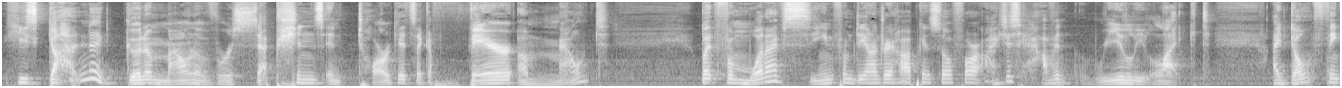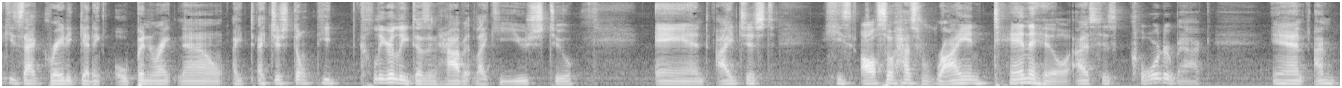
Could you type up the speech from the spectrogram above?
he's gotten a good amount of receptions and targets, like a fair amount. But from what I've seen from DeAndre Hopkins so far, I just haven't really liked. I don't think he's that great at getting open right now. I, I just don't, he clearly doesn't have it like he used to. And I just, he's also has Ryan Tannehill as his quarterback. And I'm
